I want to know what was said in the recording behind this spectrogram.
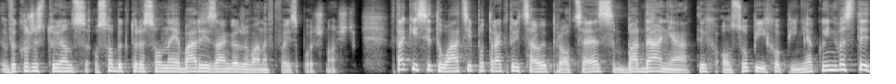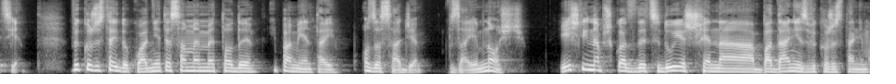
wykorzystując osoby, które są najbardziej zaangażowane w Twojej społeczności. W takiej sytuacji potraktuj cały proces badania tych osób i ich opinii jako inwestycję. Wykorzystaj dokładnie te same metody i pamiętaj o zasadzie wzajemności. Jeśli na przykład zdecydujesz się na badanie z wykorzystaniem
